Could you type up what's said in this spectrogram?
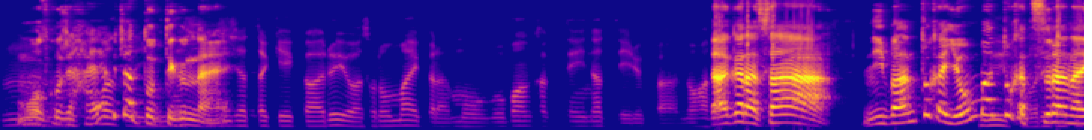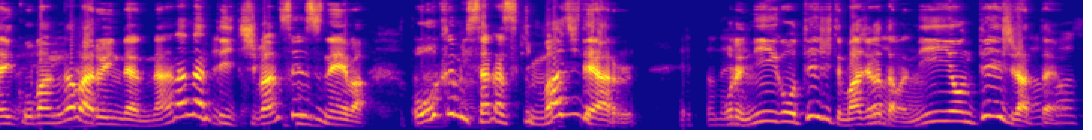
もう少し早くチャット打ってくんない？信じちゃった経過、あるいはその前からもう5番確定になっているかの話。だからさ、2番とか4番とか釣らない5番が悪いんだよ。7なんて一番センスねえわ。狼探す気マジである。えっとね、俺25定時って間違ったわ。24定時だった3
